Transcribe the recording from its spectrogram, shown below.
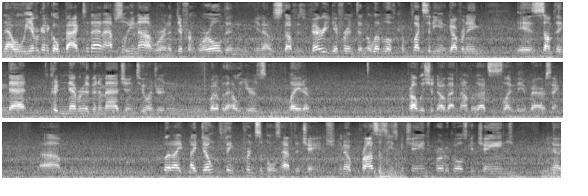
Now, are we ever going to go back to that? Absolutely not. We're in a different world, and you know, stuff is very different, and the level of complexity in governing is something that could never have been imagined 200 and whatever the hell years later. Probably should know that number. That's slightly embarrassing. Um, but I, I don't think principles have to change. You know, processes can change, protocols can change, you know,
